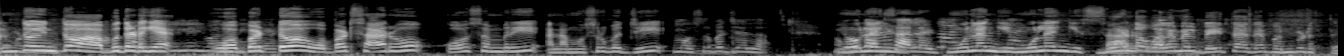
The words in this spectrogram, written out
ಅಂತೂ ಇಂತೂ ಹಬ್ಬದಡಿಗೆ ಒಬ್ಬಟ್ಟು ಒಬ್ಬಟ್ಟು ಸಾರು ಕೋಸಂಬರಿ ಅಲ್ಲ ಮೊಸರು ಬಜ್ಜಿ. ಮೊಸರು ಬಜ್ಜಿ ಅಲ್ಲ. ಮೂಲಂಗಿ ಮೂಲಂಗಿ ಮೂಲಂಗಿ ಸಾರು. ಒಲೆ ಮೇಲೆ ಬೇಯ್ತಾ ಇದೆ ಬಂದ್ಬಿಡುತ್ತೆ.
